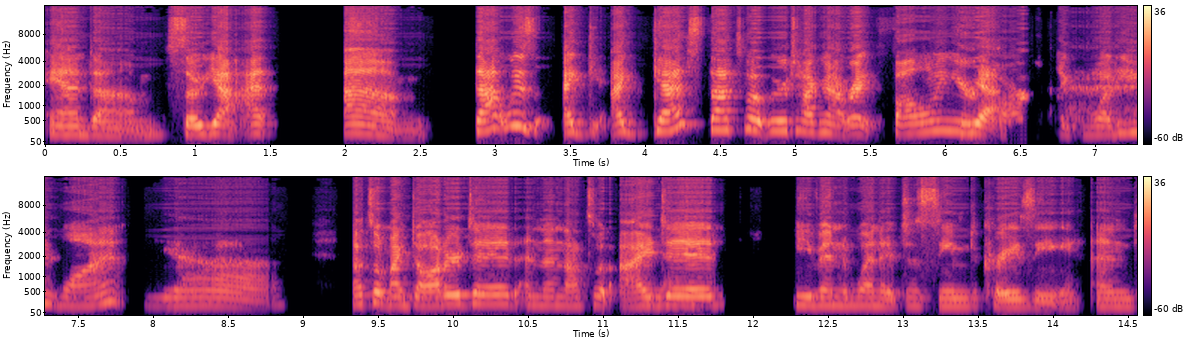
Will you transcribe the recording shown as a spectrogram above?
and um so yeah I, um that was I, I guess that's what we were talking about right following your yeah. heart like what do you want yeah that's what my daughter did and then that's what i yeah. did even when it just seemed crazy. And,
